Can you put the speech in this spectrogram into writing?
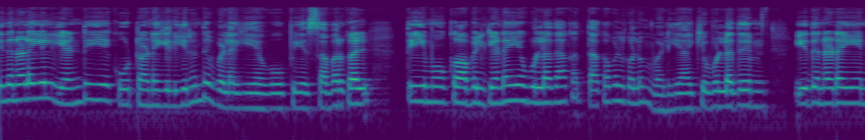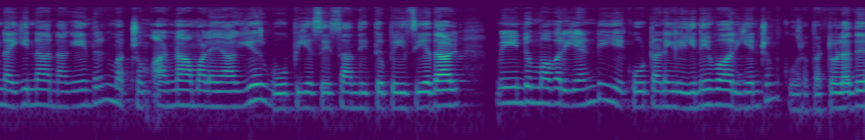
இந்த நிலையில் என்டிஏ கூட்டணியில் இருந்து விலகிய ஓபிஎஸ் அவர்கள் திமுகவில் இணைய உள்ளதாக தகவல்களும் வெளியாகியுள்ளது இதனிடையே நயினா நகேந்திரன் மற்றும் அண்ணாமலை ஆகியோர் ஓபிஎஸ்ஐ சந்தித்து பேசியதால் மீண்டும் அவர் என்டிஏ கூட்டணியில் இணைவார் என்றும் கூறப்பட்டுள்ளது.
